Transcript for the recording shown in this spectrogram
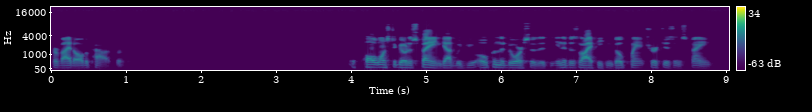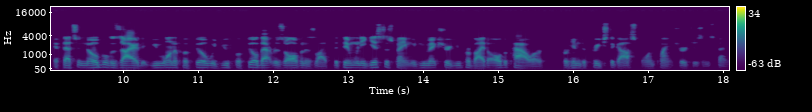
Provide all the power for her. If Paul wants to go to Spain, God, would you open the door so that at the end of his life he can go plant churches in Spain? If that's a noble desire that you want to fulfill, would you fulfill that resolve in his life? But then when he gets to Spain, would you make sure you provide all the power for him to preach the gospel and plant churches in Spain?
